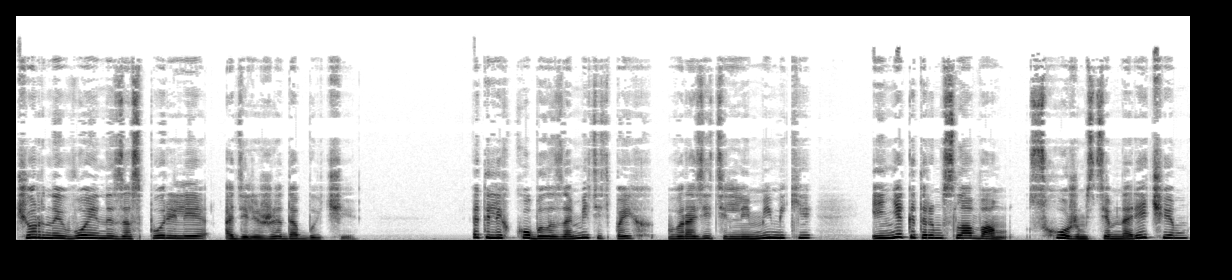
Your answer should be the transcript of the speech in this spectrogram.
черные воины заспорили о дележе добычи. Это легко было заметить по их выразительной мимике и некоторым словам, схожим с тем наречием,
